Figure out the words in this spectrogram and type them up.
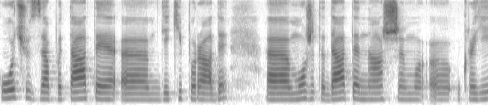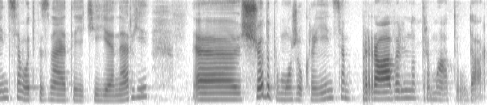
хочу запитати, е, які поради е, можете дати нашим е, українцям. От ви знаєте, які є енергії. Е, що допоможе українцям правильно тримати удар?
